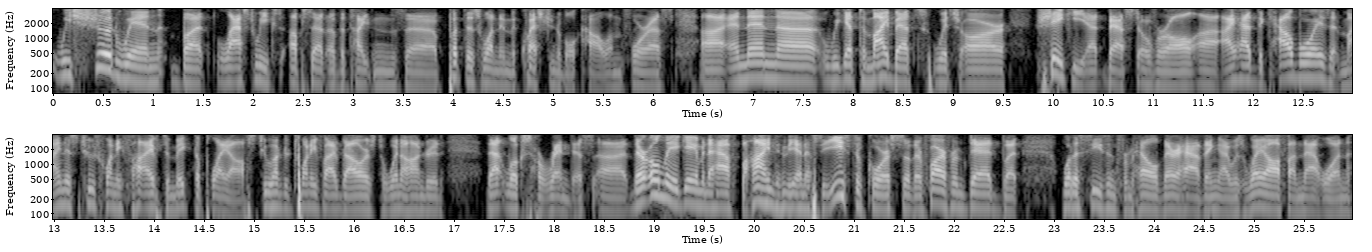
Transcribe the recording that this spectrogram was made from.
We should win, but last week's upset of the Titans uh, put this one in the questionable column for us. Uh, and then uh, we get to my bets, which are shaky at best overall. Uh, I had the Cowboys at minus 225 to make the playoffs, $225 to win 100. That looks horrendous. Uh, they're only a game and a half behind in the NFC East, of course, so they're far from dead, but what a season from hell they're having. I was way off on that one.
